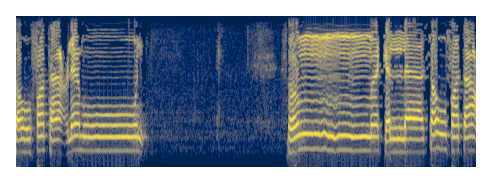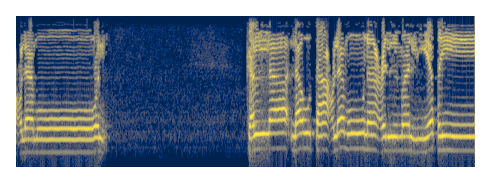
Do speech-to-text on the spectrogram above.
سوف تعلمون ثم كلا سوف تعلمون. كلا لو تعلمون علم اليقين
